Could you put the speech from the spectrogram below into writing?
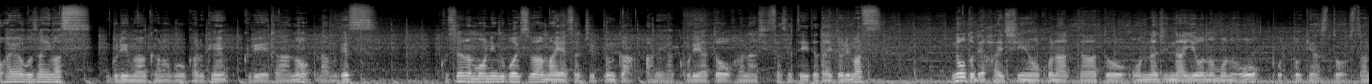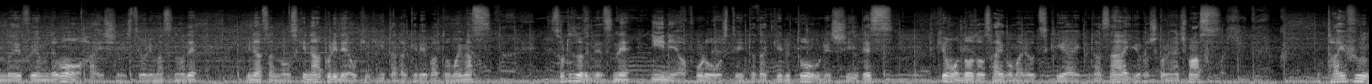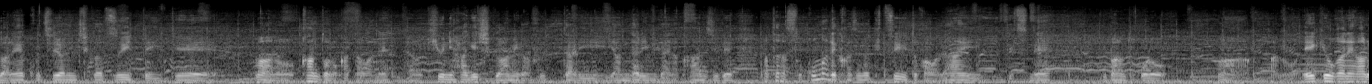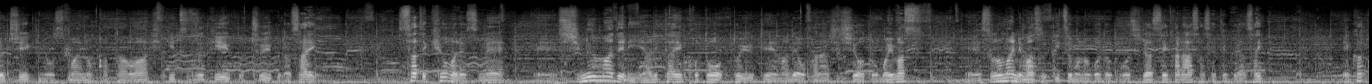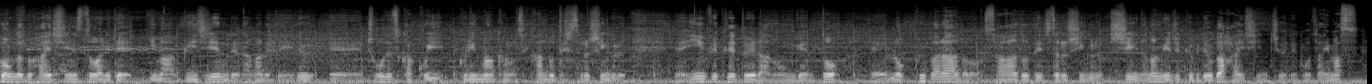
おはようございます。グリームワーカーのボーカル兼クリエイターのラムです。こちらのモーニングボイスは毎朝10分間あれやこれやとお話しさせていただいております。ノートで配信を行った後同じ内容のものをポッドキャストスタンド FM でも配信しておりますので皆さんのお好きなアプリでお聴きいただければと思います。それぞれですねいいねやフォローをしていただけると嬉しいです。今日もどうぞ最後までお付き合いください。よろしくお願いします。台風がねこちらに近づいていてまあ、あの関東の方はねあの急に激しく雨が降ったり止んだりみたいな感じで、まあ、ただそこまで風がきついとかはないですね。今のところ、まあ、あの影響が、ね、ある地域にお住まいの方は引き続きご注意ください。さて今日はですね、えー、死ぬまでにやりたいことというテーマでお話ししようと思います、えー、その前にまずいつものごとくお知らせからさせてください。え各音楽配信ストアにて今 BGM で流れている、えー、超絶かっこいいグリームワーカーのセカンドデジタルシングル「えー、 Infected Error」の音源と、え、ロックバラードのサードデジタルシングル「シーナ」のミュージックビデオが配信中でございます。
